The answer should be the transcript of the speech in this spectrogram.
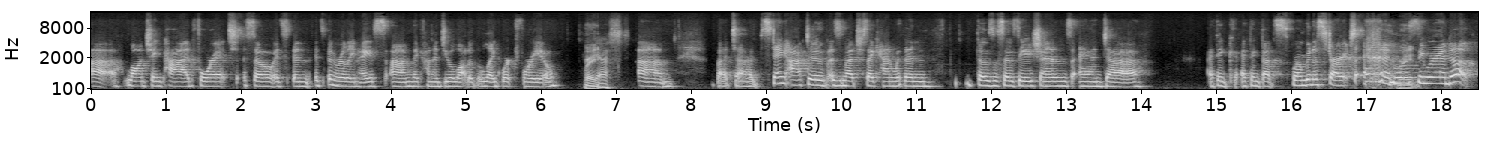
uh, launching pad for it. So it's been it's been really nice. Um, they kind of do a lot of the legwork for you. Right. Yes. Um, but uh, staying active as much as I can within those associations, and uh, I think I think that's where I'm going to start, and we'll Right. see where I end up.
